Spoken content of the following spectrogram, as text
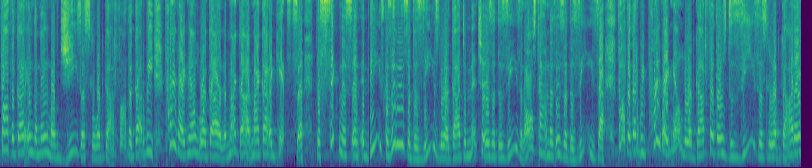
Father God, in the name of Jesus, Lord God. Father God, we pray right now, Lord God, my God, my God, against uh, the sickness and, these, because it is a disease, Lord God. Dementia is a disease and Alzheimer's is a disease. Father God, we pray right now, Lord God, for those diseases, Lord God. Eh,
